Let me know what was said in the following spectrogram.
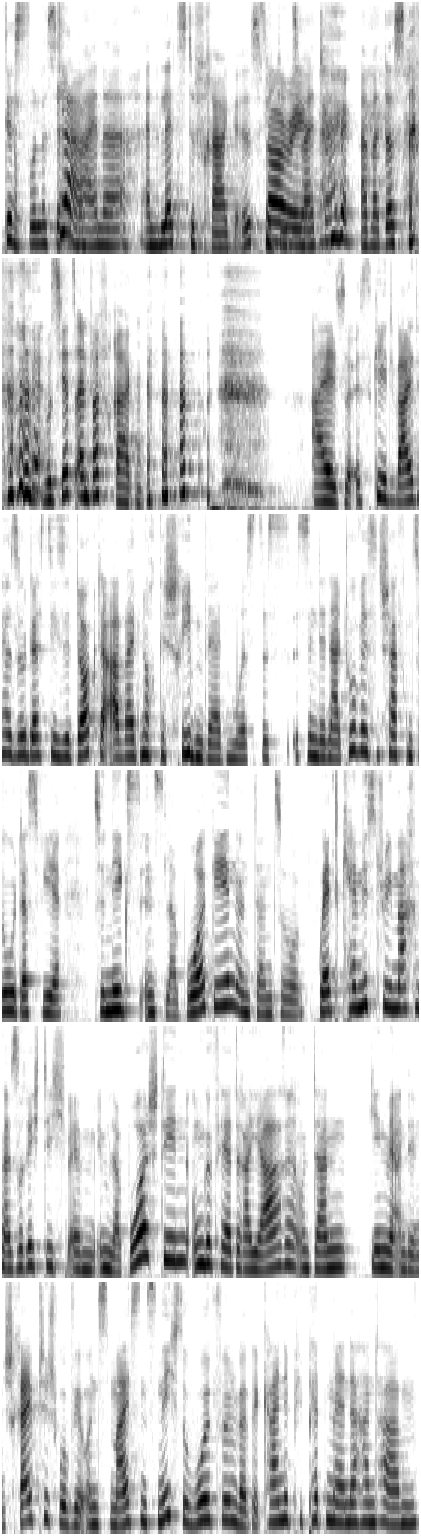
das, obwohl es klar. ja immer eine, eine letzte Frage ist. Wie Sorry. geht's weiter? Aber das muss ich jetzt einfach fragen. Also, es geht weiter so, dass diese Doktorarbeit noch geschrieben werden muss. Das ist in den Naturwissenschaften so, dass wir zunächst ins Labor gehen und dann so Wet Chemistry machen, also richtig ähm, im Labor stehen, ungefähr drei Jahre und dann gehen wir an den Schreibtisch, wo wir uns meistens nicht so wohlfühlen, weil wir keine Pipetten mehr in der Hand haben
